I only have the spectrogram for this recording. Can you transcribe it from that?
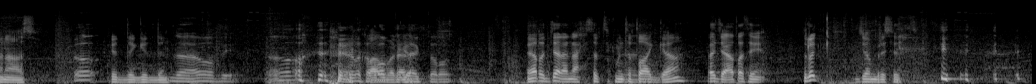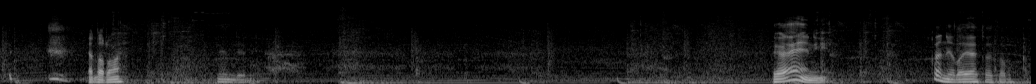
أنا آسف. جدا جدا. لا ما في. أنا خربت. عليك ترى. يا رجال أنا حسبتك من. طاقة ها؟ فجأة أعطيتني. تلق جمبري ست يلا روح. يا عيني. كاني ضيعتها ترى.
